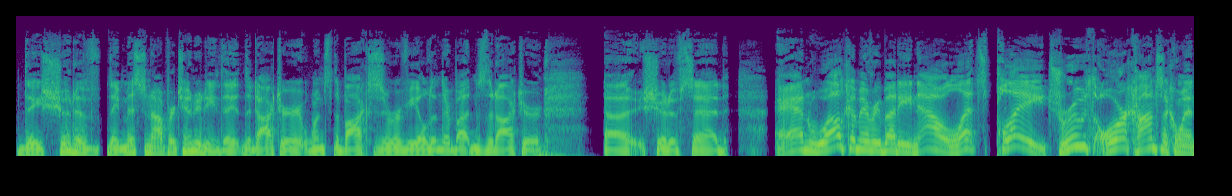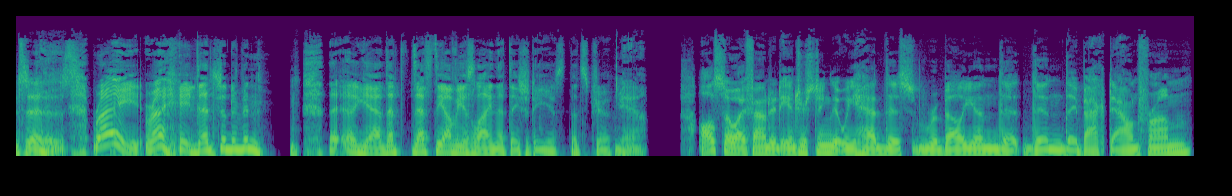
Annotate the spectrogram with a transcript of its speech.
they should have, they missed an opportunity. The, the doctor, once the boxes are revealed and their buttons, the doctor uh, should have said, and welcome everybody. Now let's play truth or consequences. right, right. That should have been. Uh, yeah, that that's the obvious line that they should have used. That's true. Yeah. Also, I found it interesting that we had this rebellion that then they backed down from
